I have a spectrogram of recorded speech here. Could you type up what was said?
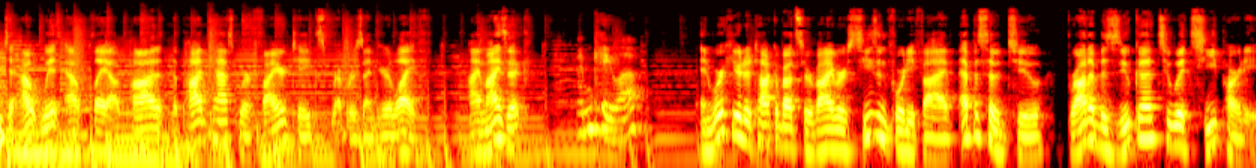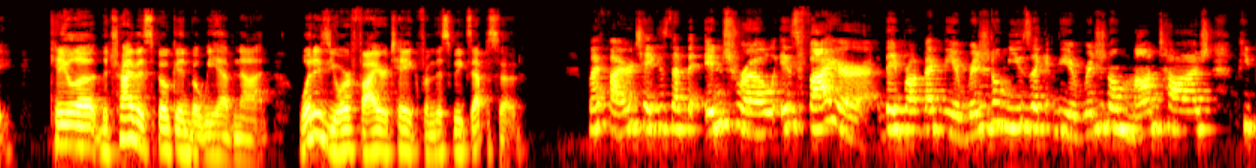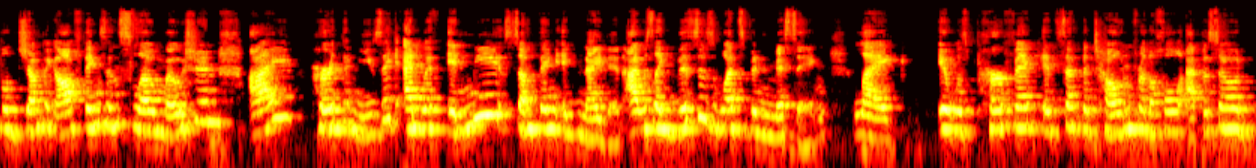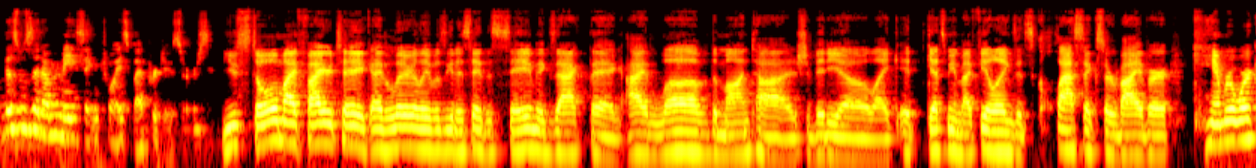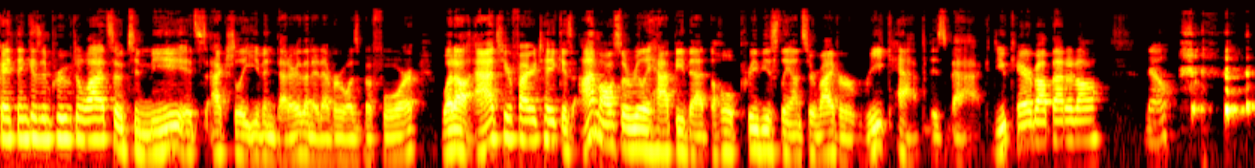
Welcome to Outwit, Outplay, Outpod, the podcast where fire takes represent your life. I'm Isaac. I'm Kaila. And we're here to talk about Survivor Season 45, Episode 2 Brought a Bazooka to a Tea Party. Kaila, the tribe has spoken, but we have not. What is your fire take from this week's episode? My fire take is that the intro is fire. They brought back the original music, the original montage, people jumping off things in slow motion. I heard the music and within me something ignited. I was like this is what's been missing. Like it was perfect. It set the tone for the whole episode. This was an amazing choice by producers. You stole my fire take. I literally was going to say the same exact thing. I love the montage video. Like it gets me in my feelings. It's classic Survivor. Camera work I think has improved a lot, so to me it's actually even better than it ever was before. What I'll add to your fire take is I'm also really happy that the whole previously on Survivor recap is back. Do you care about that at all? No.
